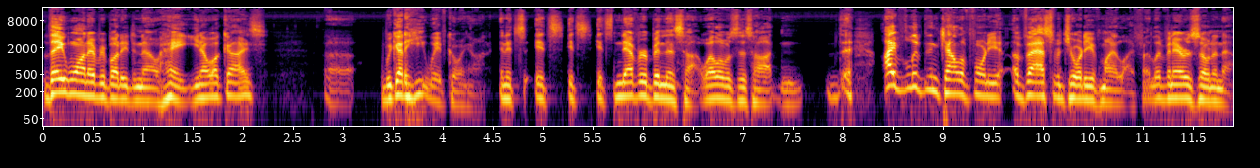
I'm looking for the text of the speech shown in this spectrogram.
they want everybody to know, hey, you know what, guys? Uh, we got a heat wave going on, and it's it's it's it's never been this hot. Well, it was this hot, and I've lived in California a vast majority of my life. I live in Arizona now.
